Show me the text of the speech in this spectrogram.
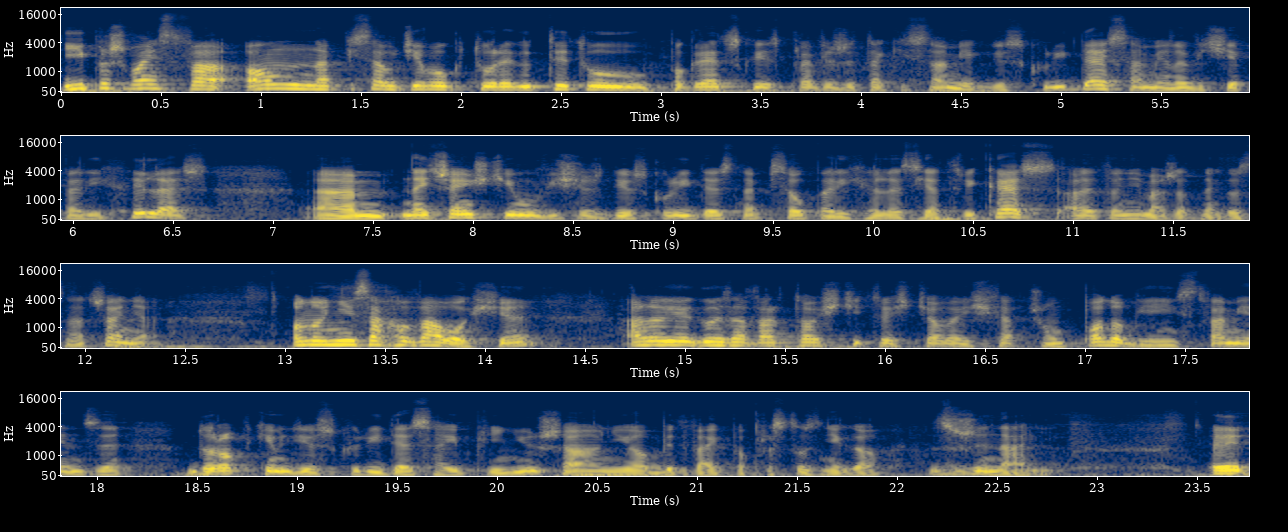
I proszę Państwa, on napisał dzieło, którego tytuł po grecku jest prawie że taki sam jak Dioscurides, mianowicie Perichyles. Um, najczęściej mówi się, że Dioscurides napisał Perichyles Iatrikes, ale to nie ma żadnego znaczenia. Ono nie zachowało się, ale jego zawartości treściowej świadczą podobieństwa między dorobkiem Dioscuridesa i Pliniusza. Oni obydwaj po prostu z niego zżynali. Y,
